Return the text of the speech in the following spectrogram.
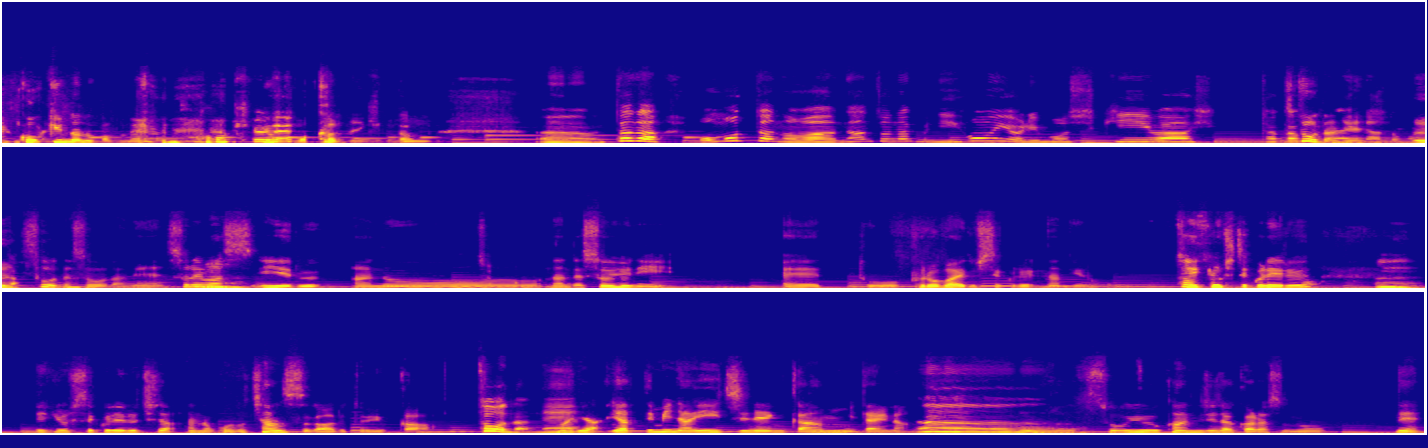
い？高級なのかもね。高級な。わかんないけど、うん、ただ思ったのはなんとなく日本よりも敷居は高くないそうだねなと思った。うん、そうだそうだね。それはうん。言える、あのーなんだそういうふうにえーっとプロバイドしてくれるなんていうの？提供してくれる？うん、提供してくれるチャあのこのチャンスがあるというか、そうだね。まあ、ややってみない？1年間？みたいな、うん、うん。そういう感じだからそのね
